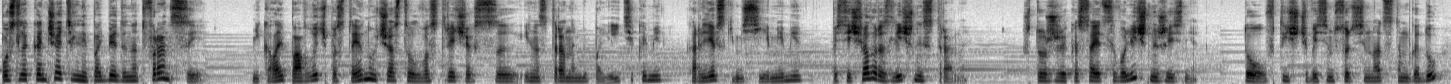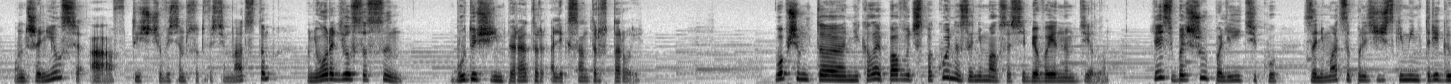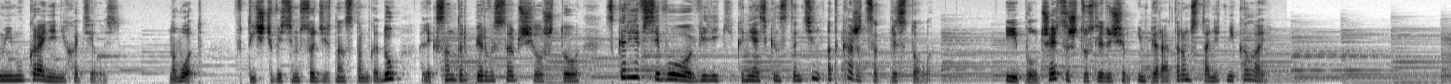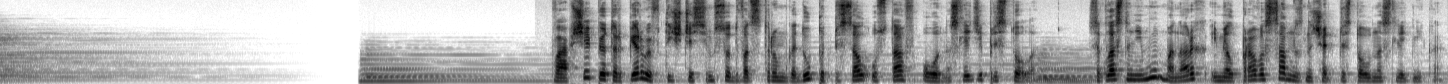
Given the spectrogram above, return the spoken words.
После окончательной победы над Францией Николай Павлович постоянно участвовал во встречах с иностранными политиками, королевскими семьями, посещал различные страны. Что же касается его личной жизни, то в 1817 году он женился, а в 1818 у него родился сын, будущий император Александр II. В общем-то, Николай Павлович спокойно занимался себе военным делом. Лезть в большую политику, заниматься политическими интригами ему крайне не хотелось. Но вот, в 1819 году Александр I сообщил, что, скорее всего, великий князь Константин откажется от престола. И получается, что следующим императором станет Николай – Вообще, Петр I в 1722 году подписал устав о наследии престола. Согласно нему, монарх имел право сам назначать престол наследника.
